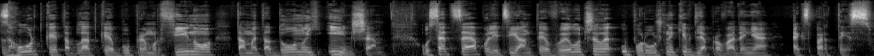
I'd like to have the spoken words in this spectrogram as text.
згортки, таблетки бупреморфіну та метадону й інше. Усе це поліціянти вилучили у порушників для проведення експертиз.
